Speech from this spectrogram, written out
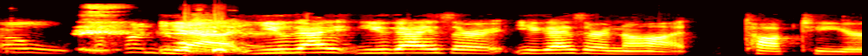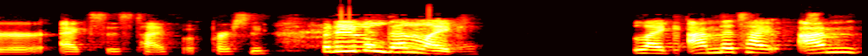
Oh, a hundred. yeah, you guys, you guys are, you guys are not talk to your exes type of person. But Hell even then, no. like, like I'm the type I'm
